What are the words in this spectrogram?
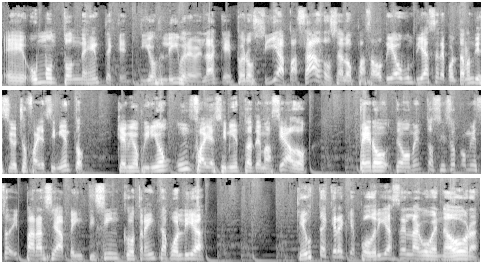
eh, un montón de gente que Dios libre, ¿verdad? Que, pero sí ha pasado, o sea, los pasados días, un día se reportaron 18 fallecimientos, que en mi opinión un fallecimiento es demasiado, pero de momento si eso comienza a dispararse a 25, 30 por día, ¿qué usted cree que podría hacer la gobernadora?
